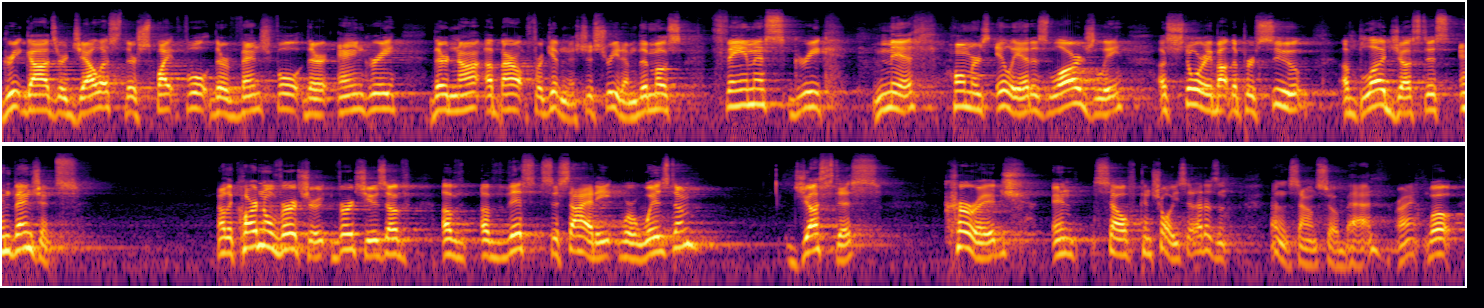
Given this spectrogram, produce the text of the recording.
Greek gods are jealous, they're spiteful, they're vengeful, they're angry. They're not about forgiveness. Just read them. The most famous Greek myth, Homer's Iliad, is largely a story about the pursuit of blood justice and vengeance. Now, the cardinal virtue, virtues of, of, of this society were wisdom, justice, courage, and self control. You say, that doesn't, that doesn't sound so bad, right? Well,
